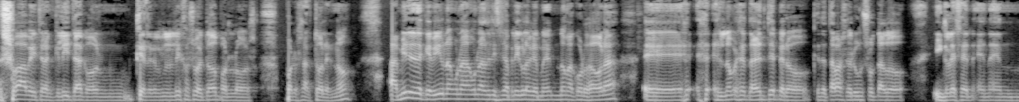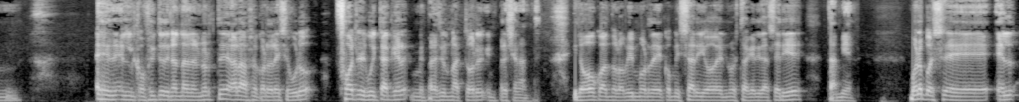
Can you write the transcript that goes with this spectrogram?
suave y tranquilita con que elijo sobre todo por los por los actores, ¿no? A mí desde que vi una, una, una deliciosa película que no me acuerdo ahora eh, el nombre exactamente, pero que trataba sobre un soldado inglés en, en en el conflicto de Irlanda del Norte, ahora os acordaréis seguro, Forrest Whitaker me parece un actor impresionante. Y luego cuando lo vimos de comisario en nuestra querida serie, también. Bueno, pues eh, él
